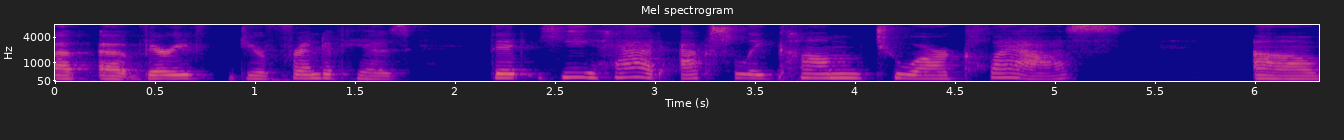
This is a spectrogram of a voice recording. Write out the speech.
a, a very dear friend of his, that he had actually come to our class uh,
